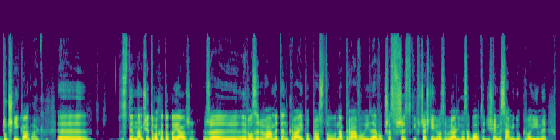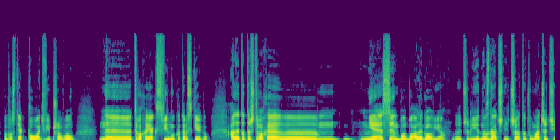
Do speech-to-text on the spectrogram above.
tucznika. Tak. Z tym nam się trochę to kojarzy, że rozrywamy ten kraj po prostu na prawo i lewo przez wszystkich. Wcześniej rozrywali go zaborcy, dzisiaj my sami go kroimy po prostu jak połać wieprzową. E, trochę jak z filmu Koterskiego. Ale to też trochę e, nie symbol, bo alegoria, e, czyli jednoznacznie trzeba to tłumaczyć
